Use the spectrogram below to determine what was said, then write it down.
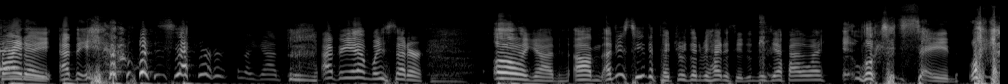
Friday at the Amway Center. Oh my god. At the Amway Center. Oh my god. Um, have you seen the pictures that we had to see this yet, by the way? It looks insane. Like it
